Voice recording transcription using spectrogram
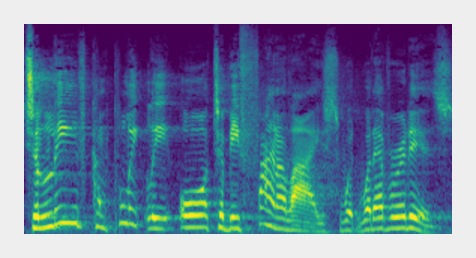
to leave completely or to be finalized with whatever it is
